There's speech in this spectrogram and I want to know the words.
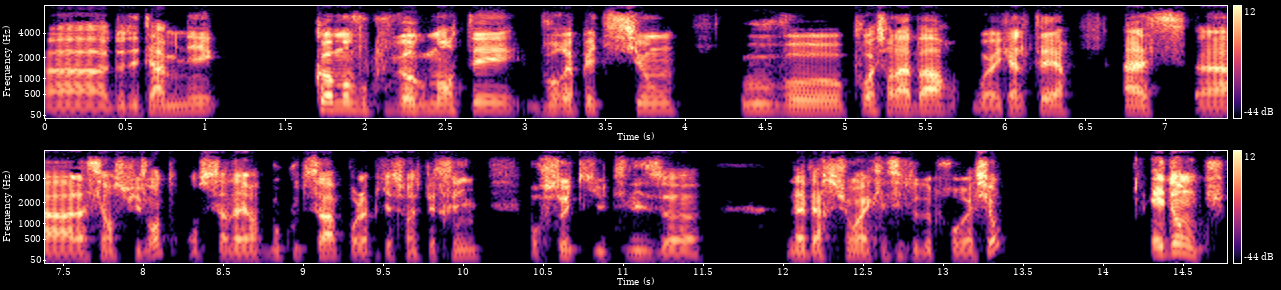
euh, de déterminer comment vous pouvez augmenter vos répétitions ou vos poids sur la barre ou avec Alter à, la séance suivante. On se sert d'ailleurs beaucoup de ça pour l'application SP Training pour ceux qui utilisent euh, la version avec les cycles de progression. Et donc,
